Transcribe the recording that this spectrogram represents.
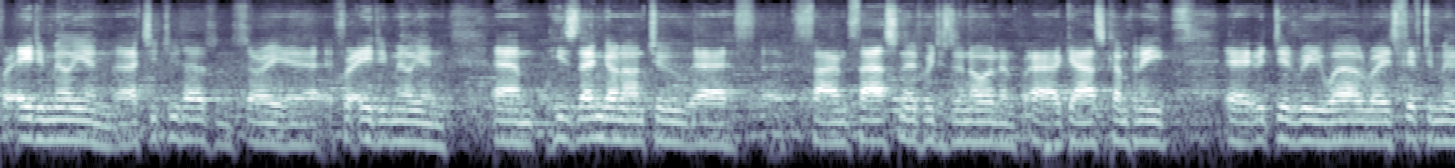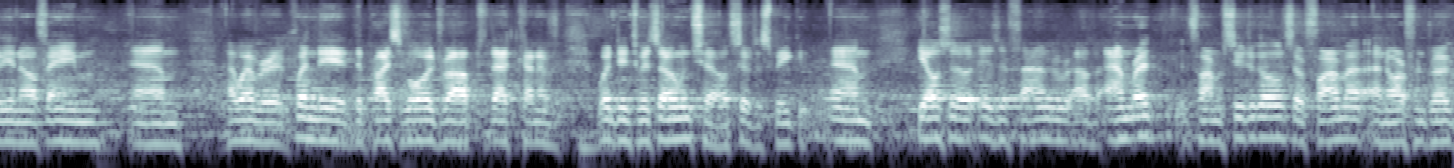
for 80 million, uh, actually 2000, sorry, uh, for 80 million. Um, he's then gone on to uh, found Fastnet, which is an oil and uh, gas company. Uh, it did really well, raised 50 million off AIM. Um, however, when the, the price of oil dropped, that kind of went into its own shell, so to speak. Um, he also is a founder of Amryt Pharmaceuticals, or pharma, an orphan drug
